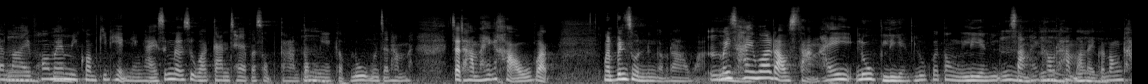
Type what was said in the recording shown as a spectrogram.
อะไรพ่อแม่มีความคิดเห็นยังไง ซึ่งเรารู้สึกว่าการแชร์ประสบการณ์ตรงเนี้ยกับลูกมันจะทำจะทำให้เขาแบบมันเป็นส่วนหนึ่งกับเราอะไม่ใช่ว่าเราสั่งให้ลูกเรียน ลูกก็ต้องเรียนสั่งให้เขาทำอะไรก็ต้องท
